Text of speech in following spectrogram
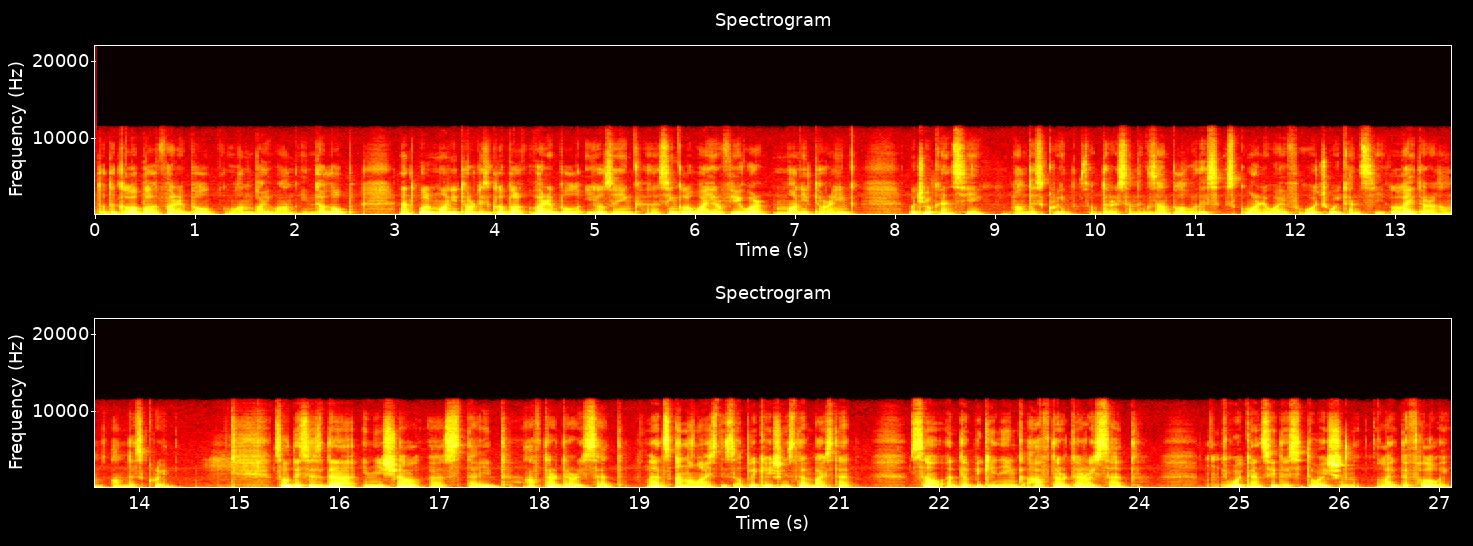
to the global variable one by one in the loop and we'll monitor this global variable using a single wire viewer monitoring which you can see on the screen. So there is an example of this square wave which we can see later on on the screen. So this is the initial uh, state after the reset. Let's analyze this application step by step. So at the beginning, after the reset, we can see the situation like the following.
